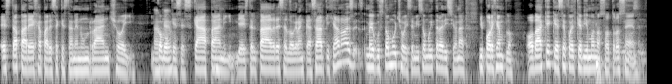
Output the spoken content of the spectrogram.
esta pareja parece que están en un rancho y y como que se escapan y, ahí está el padre, se logran casar, que dije, ah, no, me gustó mucho y se me hizo muy tradicional. Y por ejemplo, Obake, que ese fue el que vimos nosotros en,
